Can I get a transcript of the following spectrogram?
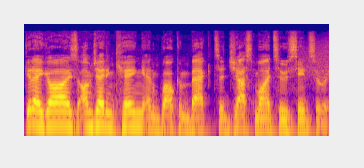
G'day, guys. I'm Jayden King, and welcome back to Just My Two Sensory.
